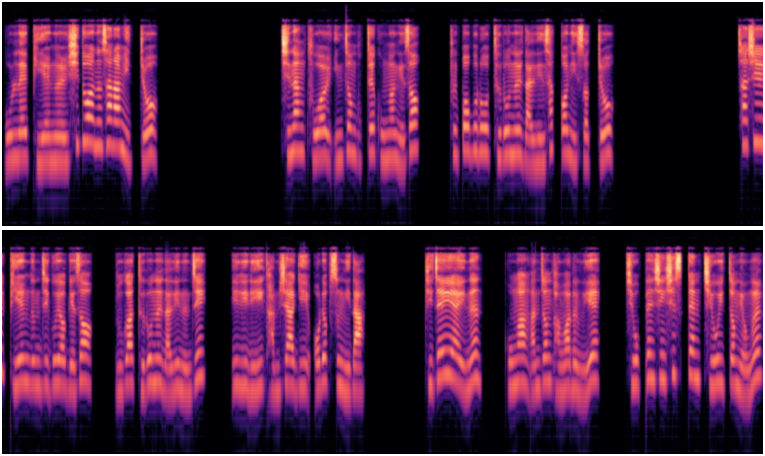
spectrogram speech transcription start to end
몰래 비행을 시도하는 사람이 있죠. 지난 9월 인천국제공항에서 불법으로 드론을 날린 사건이 있었죠. 사실 비행금지 구역에서 누가 드론을 날리는지 일일이 감시하기 어렵습니다. DJI는 공항 안전 강화를 위해 지오 펜싱 시스템 GO2.0을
